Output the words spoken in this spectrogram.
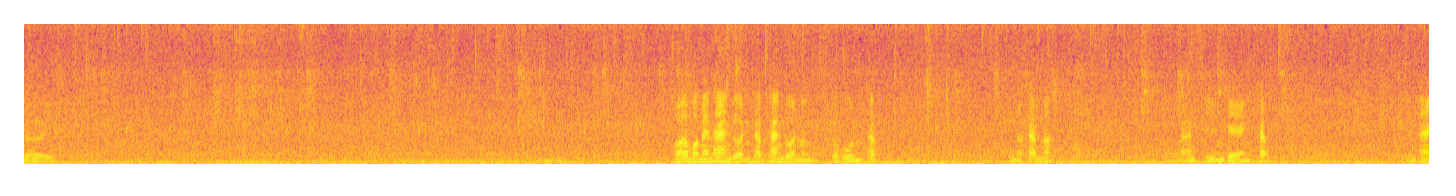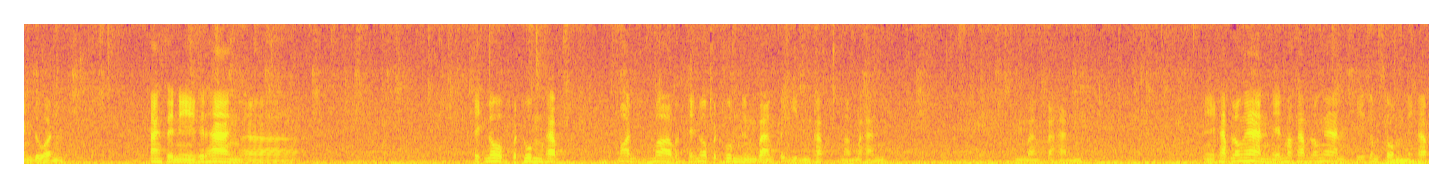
เอ่ย อ๋อบอแมนทางด่วนครับทางด่วนของตัวพุ่นครับเห็นะครับเนาะของลานสีแดงครับ เป็นทางด่วนทางเสนีคือทางเทคโนปทุมครับมอดมอดเทคโนปทุมถึงบางปะอินครับ บางปะหันถึงบางปะหันนี่ครับโรงงานเห็นไหมครับโรงงานสีสมๆนี่ครับ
